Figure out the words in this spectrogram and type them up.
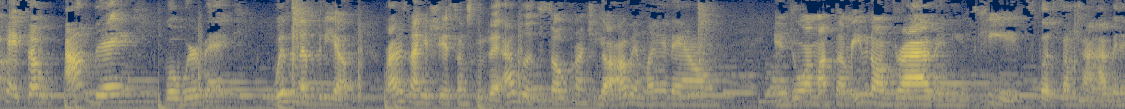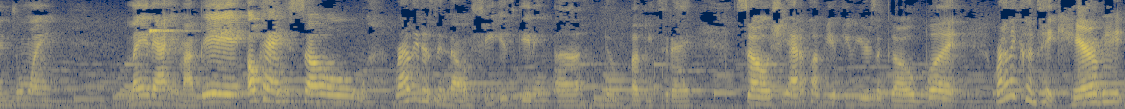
Okay, so I'm back. Well, we're back with another video. Rhylee's not here. She had some school today. I look so crunchy, y'all. I've been laying down, enjoying my summer. Even though I'm driving these kids for the summertime, I've been enjoying laying down in my bed. Okay, so Rhylee doesn't know she is getting a new puppy today. So she had a puppy a few years ago, but Rhylee couldn't take care of it.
